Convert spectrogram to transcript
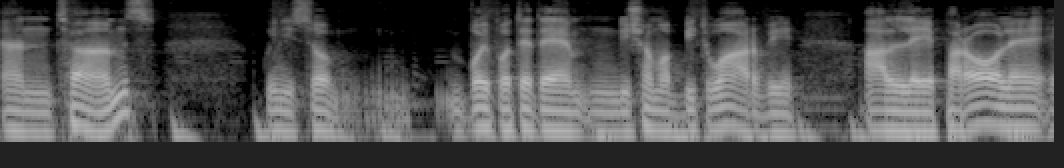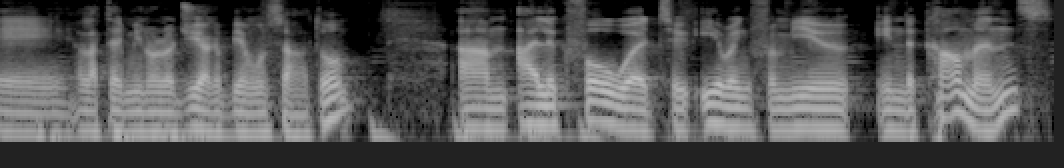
and terms, quindi so, voi potete diciamo abituarvi alle parole e alla terminologia che abbiamo usato. Um, I look forward to hearing from you in the comments.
